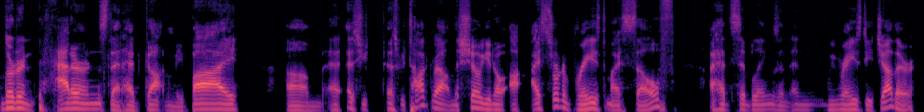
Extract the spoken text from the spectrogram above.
learning patterns that had gotten me by. Um, as you as we talked about in the show, you know, I, I sort of raised myself. I had siblings, and and we raised each other.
